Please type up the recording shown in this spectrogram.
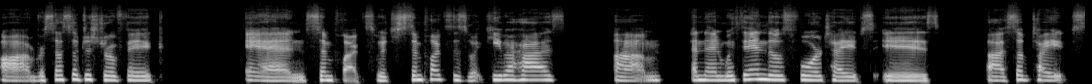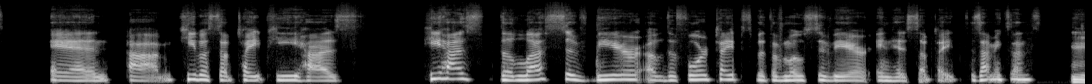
um recessive dystrophic and simplex which simplex is what kiva has. Um and then within those four types is uh subtypes. And um kiva subtype he has he has the less severe of the four types but the most severe in his subtype does that make sense Hmm.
